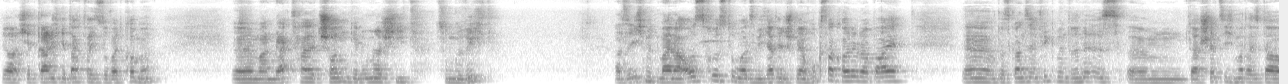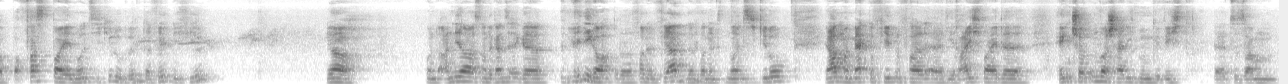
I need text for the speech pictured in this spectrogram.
ja, ich hätte gar nicht gedacht, dass ich so weit komme. Äh, man merkt halt schon den Unterschied zum Gewicht. Also ich mit meiner Ausrüstung, also ich hatte den schweren Rucksack heute dabei, äh, das ganze Equipment drin ist, ähm, da schätze ich mal, dass ich da fast bei 90 Kilo bin, da fehlt nicht viel. Ja, und Anja ist noch eine ganze Ecke weniger oder davon entfernt, ne, von den 90 Kilo. Ja, man merkt auf jeden Fall, äh, die Reichweite hängt schon unwahrscheinlich mit dem Gewicht äh, zusammen,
